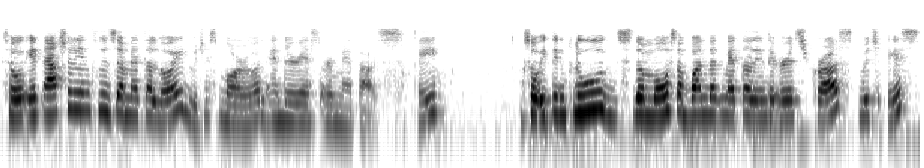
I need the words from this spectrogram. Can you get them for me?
So it actually includes a metalloid which is boron and the rest are metals. Okay. So it includes the most abundant metal in the Earth's crust which is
